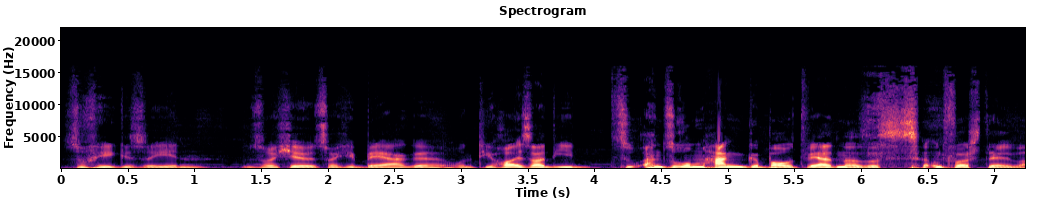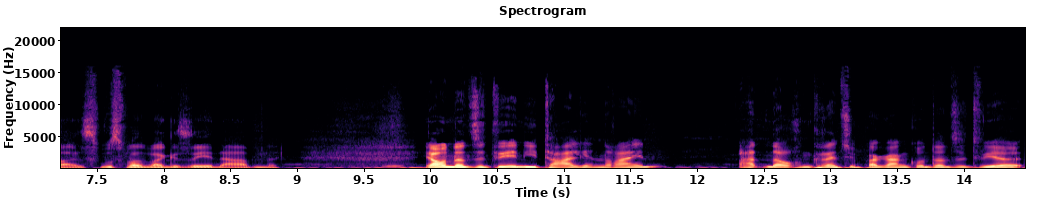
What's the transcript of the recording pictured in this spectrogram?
so viel gesehen. Solche, solche Berge und die Häuser, die so, an so einem Hang gebaut werden, also es ist unvorstellbar. Das muss man mal gesehen haben. Ne? Ja, und dann sind wir in Italien rein, hatten da auch einen Grenzübergang und dann sind wir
